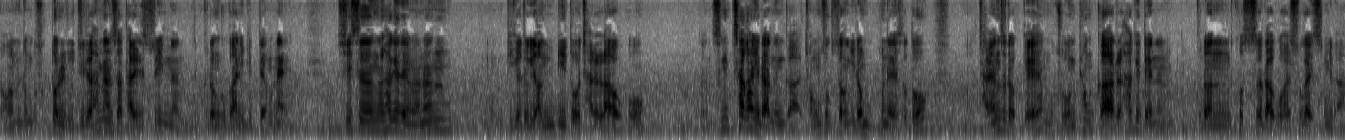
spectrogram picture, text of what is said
어느 정도 속도를 유지를 하면서 달릴 수 있는 그런 구간이기 때문에 시승을 하게 되면은 뭐 비교적 연비도 잘 나오고 어떤 승차감이라든가 정숙성 이런 부분에서도 어, 자연스럽게 뭐 좋은 평가를 하게 되는 그런 코스라고 할 수가 있습니다.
